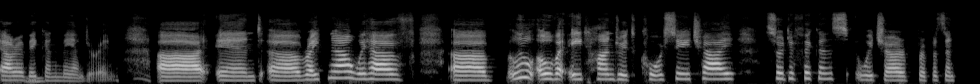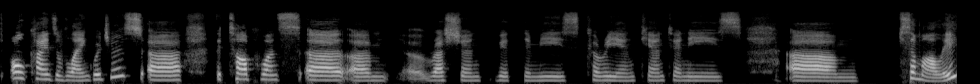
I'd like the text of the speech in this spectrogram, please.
Arabic, mm-hmm. and Mandarin. Uh, and uh, right now we have uh, a little over 800 core CHI certificates, which are represent all kinds of languages. Uh, the top ones uh, um, uh, Russian, Vietnamese, Korean, Cantonese. Um, Somali,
